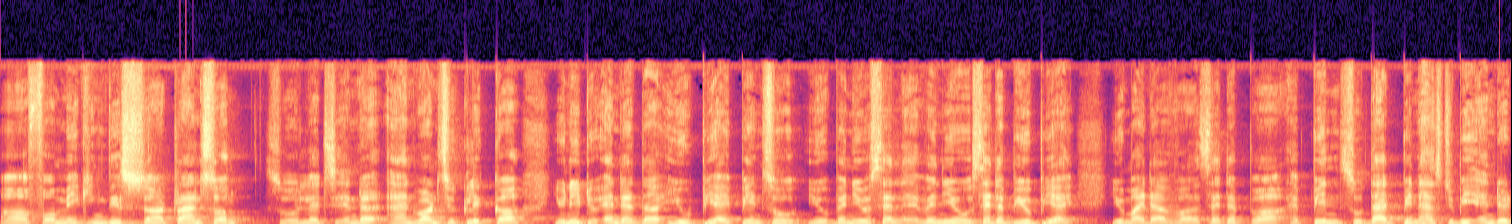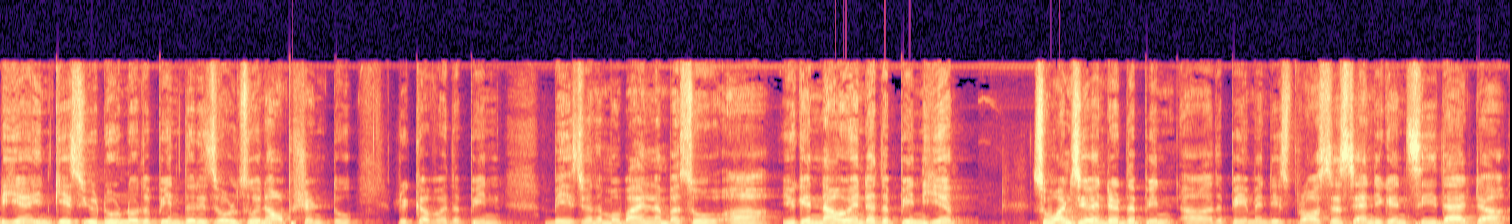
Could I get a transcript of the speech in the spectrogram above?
uh, for making this uh, transfer. So let's enter. And once you click uh, you need to enter the UPI pin. So you when you sell when you set up UPI you might have set up a pin. So that pin has to be entered here. In case you don't know the pin there is also an option to recover the pin based on the mobile number. So you can now enter the pin here so once you enter the pin, uh, the payment is processed and you can see that uh,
